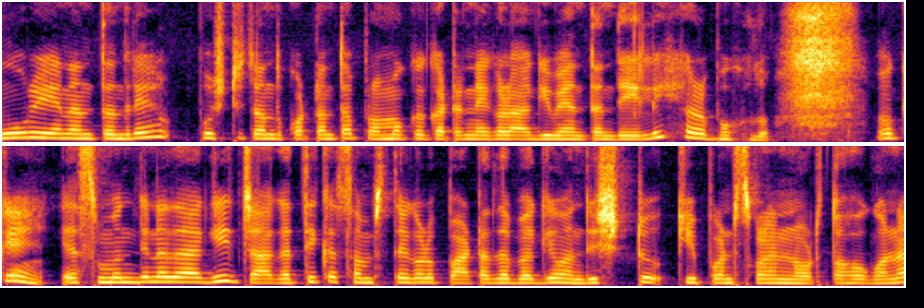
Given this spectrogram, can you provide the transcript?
ಮೂರು ಏನಂತಂದರೆ ಪುಷ್ಟಿ ತಂದು ಕೊಟ್ಟಂಥ ಪ್ರಮುಖ ಘಟನೆಗಳಾಗಿವೆ ಅಂತಂದು ಇಲ್ಲಿ ಹೇಳಬಹುದು. ಓಕೆ, ಎಸ್ ಮುಂದಿನದಾಗಿ ಜಾಗತಿಕ ಸಂಸ್ಥೆಗಳು ಪಾಠದ ಬಗ್ಗೆ ಒಂದಿಷ್ಟು ಕೀ ಪಾಯಿಂಟ್ಸ್ಗಳನ್ನು ನೋಡ್ತಾ ಹೋಗೋಣ.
